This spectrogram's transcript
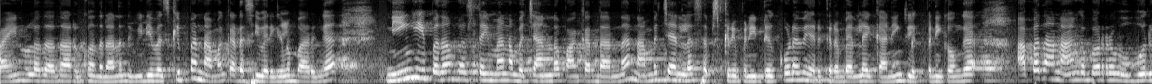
பயனுள்ளதாக தான் இருக்கும். அதனால் இந்த வீடியோவை ஸ்கிப் பண்ணாமல் கடைசி வரைகளும் பாருங்கள் நீங்கள் இப்போ தான் ஃபஸ்ட் டைமாக நம்ம சேனலை பார்க்குறதா இருந்தால் நம்ம சேனலை சப்ஸ்கிரைப் பண்ணிவிட்டு கூடவே இருக்கிற பெல் ஐக்கானையும் கிளிக் பண்ணிக்கோங்க. அப்போ தான் நாங்கள் போடுற ஒவ்வொரு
